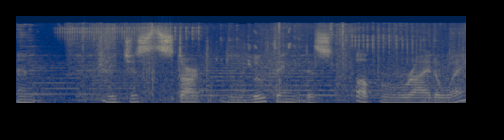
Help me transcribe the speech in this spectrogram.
And we just start looting this up right away.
